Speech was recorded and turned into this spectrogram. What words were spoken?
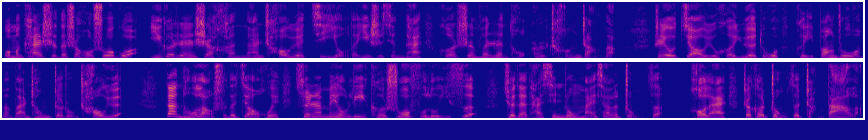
我们开始的时候说过，一个人是很难超越既有的意识形态和身份认同而成长的。只有教育和阅读可以帮助我们完成这种超越。弹头老师的教诲虽然没有立刻说服路易斯，却在他心中埋下了种子。后来，这颗种子长大了，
